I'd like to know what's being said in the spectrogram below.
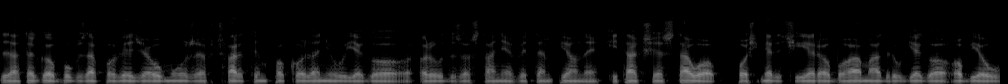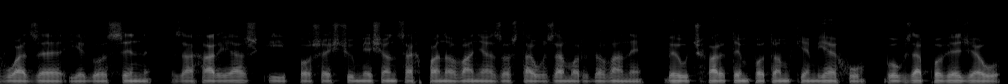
Dlatego Bóg zapowiedział mu, że w czwartym pokoleniu jego ród zostanie wytępiony. I tak się stało. Po śmierci Jeroboama II objął władzę jego syn Zachariasz i po sześciu miesiącach panowania został zamordowany. Był czwartym potomkiem Jehu. Bóg zapowiedział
